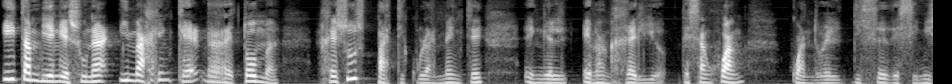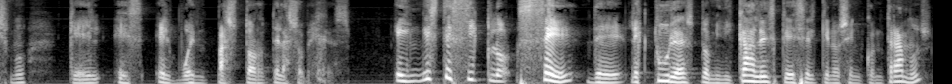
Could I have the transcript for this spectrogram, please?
Y también es una imagen que retoma Jesús particularmente en el Evangelio de San Juan, cuando él dice de sí mismo que él es el buen pastor de las ovejas. En este ciclo C de lecturas dominicales, que es el que nos encontramos,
